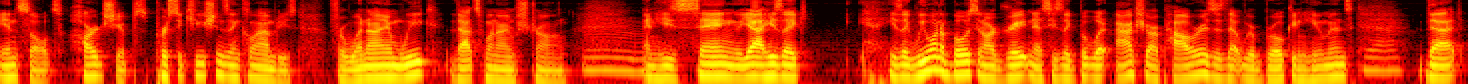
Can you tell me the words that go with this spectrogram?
insults, hardships, persecutions, and calamities. For when I am weak, that's when I'm strong. Mm. And he's saying, yeah, he's like, he's like we want to boast in our greatness he's like but what actually our power is is that we're broken humans yeah. that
